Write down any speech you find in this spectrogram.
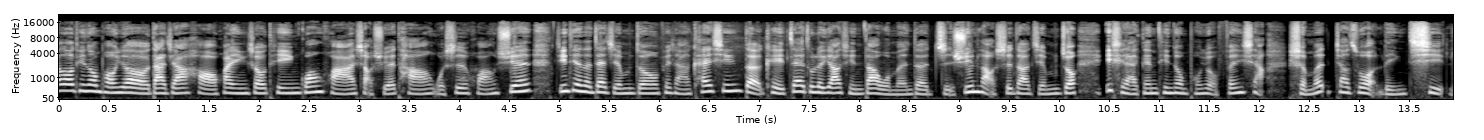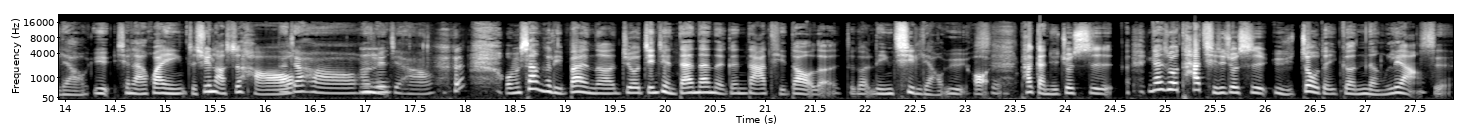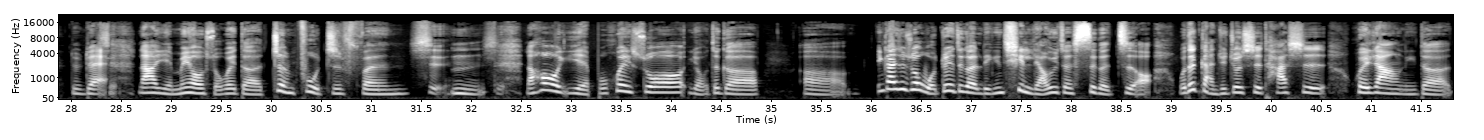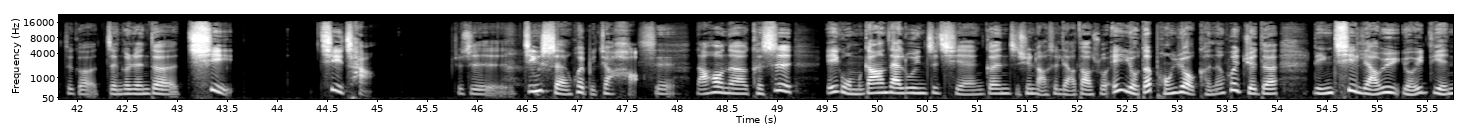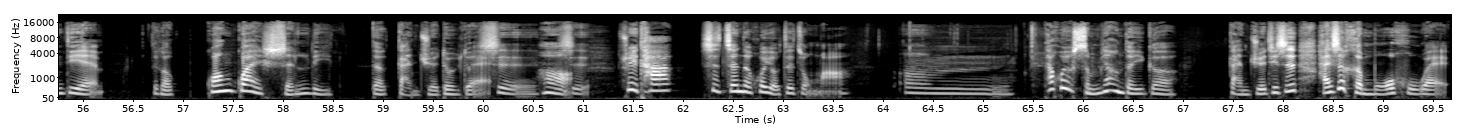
Hello，听众朋友，大家好，欢迎收听光华小学堂，我是黄轩。今天呢，在节目中非常开心的，可以再度的邀请到我们的子勋老师到节目中，一起来跟听众朋友分享什么叫做灵气疗愈。先来欢迎子勋老师，好，大家好，黄轩姐好。我们上个礼拜呢，就简简单单的跟大家提到了这个灵气疗愈哦，它感觉就是应该说，它其实就是宇宙的一个能量，是对不对？那也没有所谓的。正负之分是，嗯，是，然后也不会说有这个，呃，应该是说我对这个灵气疗愈这四个字哦，我的感觉就是它是会让你的这个整个人的气气场，就是精神会比较好。是，然后呢，可是，诶，我们刚刚在录音之前跟子勋老师聊到说，诶，有的朋友可能会觉得灵气疗愈有一点点这个光怪神离。的感觉对不对？是哈，是，所以他是真的会有这种吗？嗯，他会有什么样的一个感觉？其实还是很模糊哎。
